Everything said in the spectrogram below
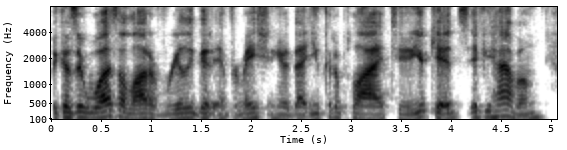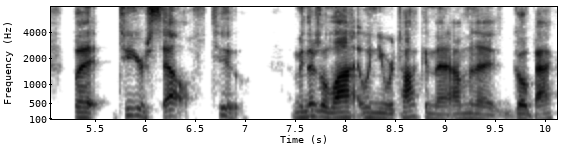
because there was a lot of really good information here that you could apply to your kids if you have them, but to yourself too. I mean, there's a lot when you were talking that I'm going to go back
